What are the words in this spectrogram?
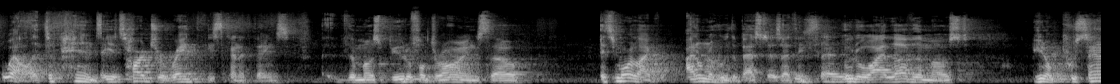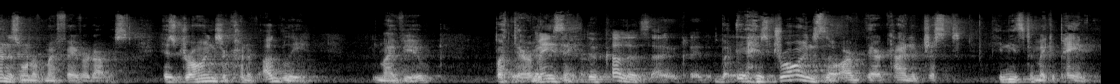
well, it depends. It's hard to rank these kind of things. The most beautiful drawings, though, it's more like I don't know who the best is. I think who do I love the most? You know, Poussin is one of my favorite artists. His drawings are kind of ugly, in my view, but they're amazing. the colors are incredible. But his drawings, though, are they're kind of just he needs to make a painting.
